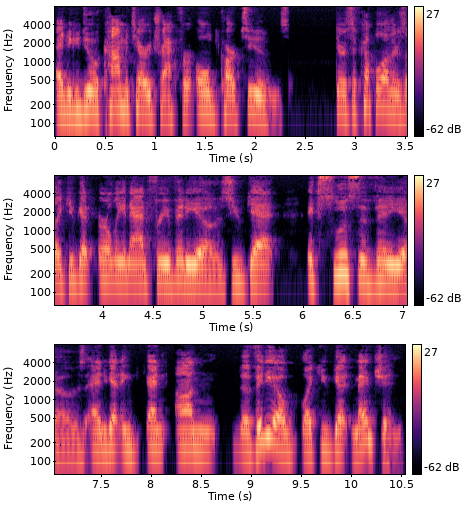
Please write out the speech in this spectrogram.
and you could do a commentary track for old cartoons. There's a couple others like you get early and ad free videos, you get exclusive videos, and you get and on the video like you get mentioned.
